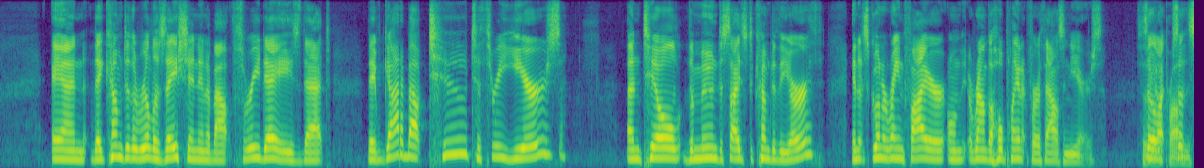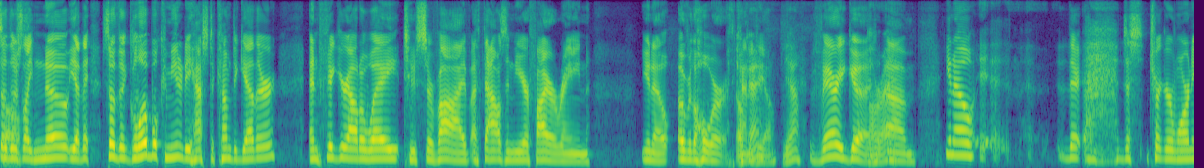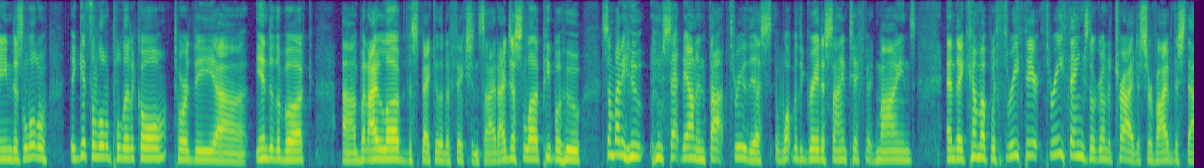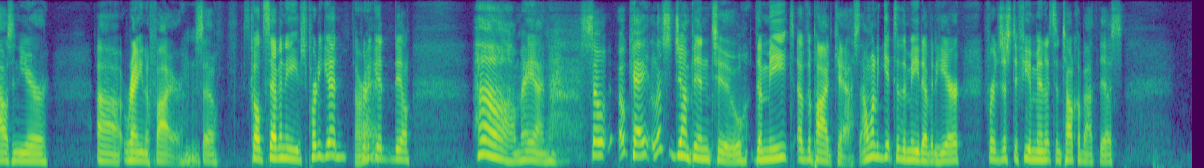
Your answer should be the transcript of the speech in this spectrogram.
And they come to the realization in about three days that they've got about two to three years until the moon decides to come to the earth and it's going to rain fire on around the whole planet for a thousand years. So, so like so, so there's like no yeah they so the global community has to come together and figure out a way to survive a thousand year fire rain, you know, over the whole earth kind okay. of deal. Yeah. Very good. All right. Um, you know, eh, there just trigger warning. There's a little it gets a little political toward the uh, end of the book. Uh, but I loved the speculative fiction side. I just love people who somebody who who sat down and thought through this. What were the greatest scientific minds? And they come up with three the- three things they're going to try to survive this thousand year uh, reign of fire. Mm-hmm. So it's called Seveneves. Pretty good. All pretty right. good deal. Oh man. So okay, let's jump into the meat of the podcast. I want to get to the meat of it here for just a few minutes and talk about this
